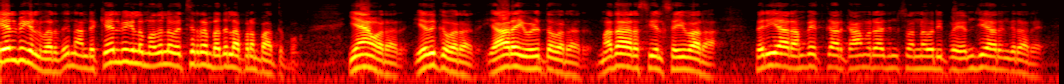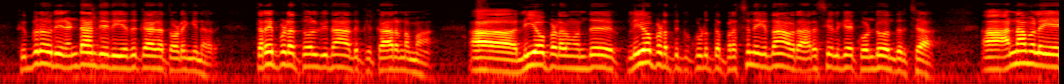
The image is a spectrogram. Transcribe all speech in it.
கேள்விகள் வருது. நான் அந்த கேள்விகளை முதல்ல வச்சிடுறேன் பதில் அப்புறம் பார்த்துப்போம். ஏன் வராரு? எதுக்கு வராரு? யாரை இழுத்த வராரு? மத அரசியல் செய்வாரா? பெரியார் அம்பேத்கர் காமராஜ்னு சொன்னவர் இப்போ எம்ஜிஆருங்கிறாரு. பிப்ரவரி ரெண்டாம் தேதி எதுக்காக தொடங்கினார்? திரைப்பட தோல்வி தான் அதுக்கு காரணமாக லியோ படம் வந்து லியோ படத்துக்கு கொடுத்த பிரச்சனைக்கு தான் அவர் அரசியலுக்கே கொண்டு வந்துருச்சா? அண்ணாமலையை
